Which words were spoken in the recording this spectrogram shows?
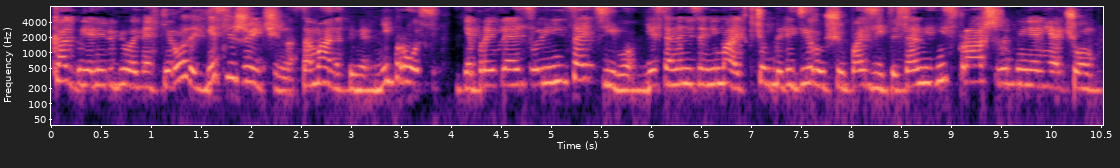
Как бы я не любила мягкие роды, если женщина сама, например, не просит, не проявляет свою инициативу, если она не занимает в чем-то лидирующую позицию, если она не спрашивает меня ни о чем,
